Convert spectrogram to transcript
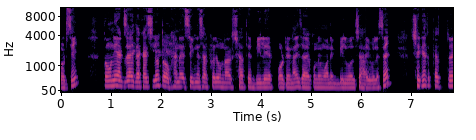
করছি। তো উনি এক জায়গায় দেখাইছিল, তো ওখানে সিগনেচার করে ওনার সাথে বিলে পটে নাই। যাই হোক, উনি অনেক বিল বলছে হাই বলেছে। সেক্ষেত্রে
